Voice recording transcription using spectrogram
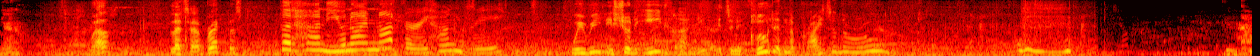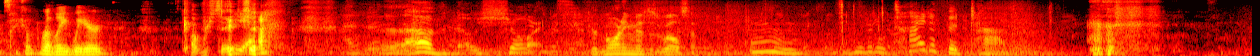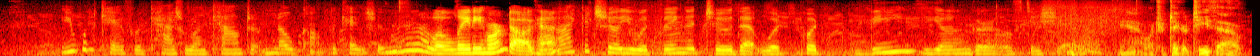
Yeah. Well, let's have breakfast. But honey, you know I'm not very hungry. We really should eat, honey. It's included in the price of the room. It's like a really weird. Conversation. Yeah. I Love those shorts. Good morning, Mrs. Wilson. Mm, a little tight at the top. you wouldn't care for a casual encounter, no complications. Ah, little lady horn dog, huh? I could show you a thing or two that would put these young girls to shame. Yeah, watch her take her teeth out.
